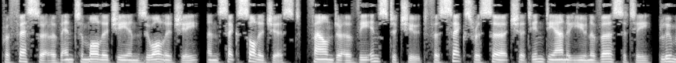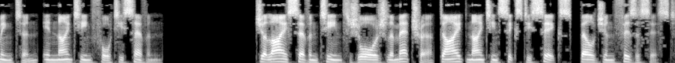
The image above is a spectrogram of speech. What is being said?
professor of entomology and zoology, and sexologist, founder of the Institute for Sex Research at Indiana University Bloomington in 1947. July 17 – Georges Lemaitre died 1966, Belgian physicist.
